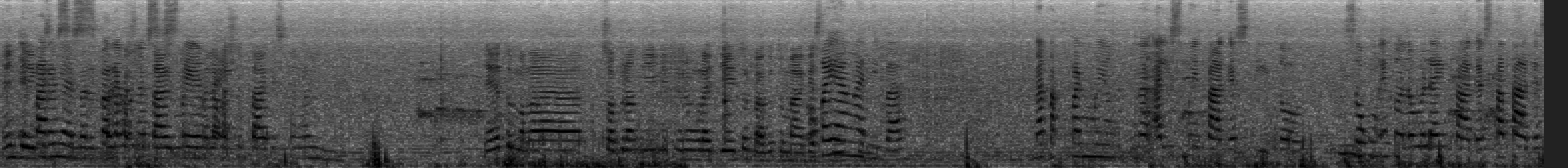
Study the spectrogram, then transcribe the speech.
Hindi, Eh, kasi nga, malakas yung tagas, malakas eh. ngayon. Eh, ito, mga sobrang init na nung radiator bago tumagas O kaya dito. nga, di ba? Natakpan mo yung, naalis mo yung tagas dito. Hmm. So kung ito nawala yung tagas, tatagas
